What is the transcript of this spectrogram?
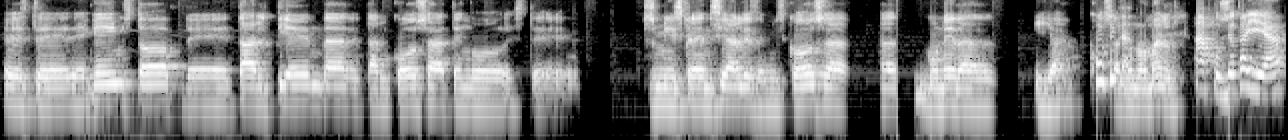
este, de GameStop, de tal tienda, de tal cosa. Tengo este pues, mis credenciales de mis cosas, monedas y ya. O sea, lo normal. Ah, pues yo traía,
